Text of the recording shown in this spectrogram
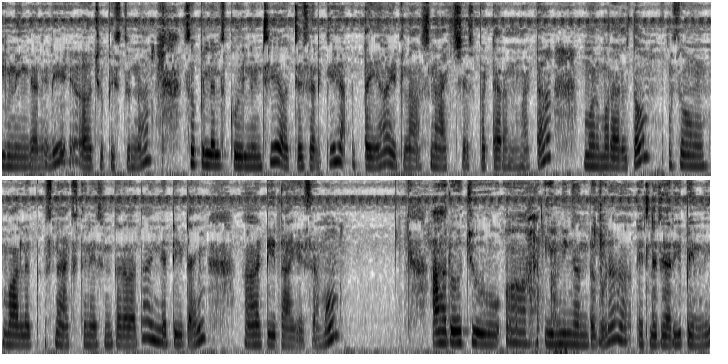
ఈవినింగ్ అనేది అనేది చూపిస్తున్నా. సో పిల్లలు స్కూల్ నుంచి వచ్చేసరికి అత్తయ్య ఇట్లా స్నాక్స్ చేసి పెట్టారనమాట మురమురాలతో. సో వాళ్ళకి స్నాక్స్ తినేసిన తర్వాత ఇంకా టీ టైం టీ తాగేసాము. ఆ రోజు ఈవినింగ్ అంతా కూడా ఇట్లా జరిగిపోయింది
